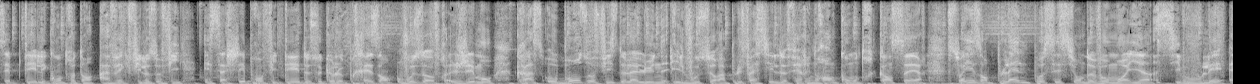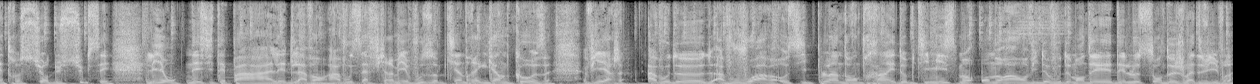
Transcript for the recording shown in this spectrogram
acceptez les contretemps avec philosophie et sachez profiter de ce que le présent vous offre. Gémeaux, grâce aux bons offices de la Lune, il vous sera plus facile de faire une rencontre. Cancer, soyez en pleine possession de vos moyens si vous voulez être sûr du succès. Lion, n'hésitez pas à aller de l'avant, à vous affirmer, vous obtiendrez gain de cause. Vierge, à vous de, vous voir aussi plein d'entrain et d'optimisme, on aura envie de vous demander des leçons de joie de vivre.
